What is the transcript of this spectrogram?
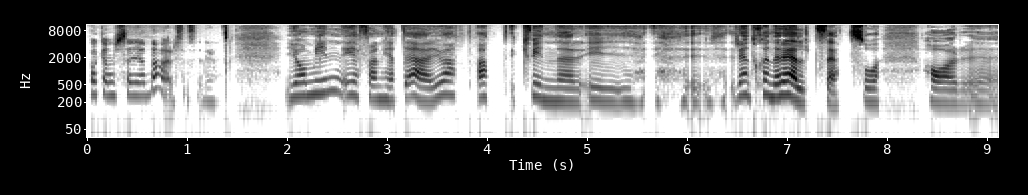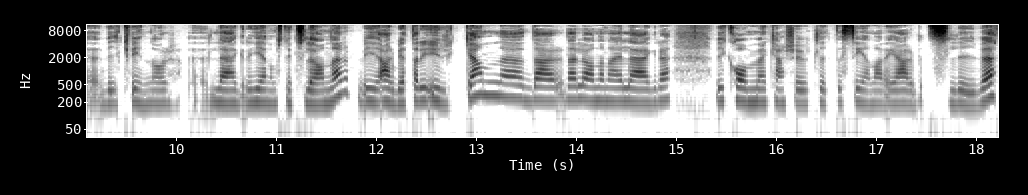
Vad kan du säga där, Cecilia? Ja, min erfarenhet är ju att, att kvinnor i, eh, rent generellt sett så har eh, vi kvinnor eh, lägre genomsnittslöner. Vi arbetar i yrken där, där lönerna är lägre. Vi kommer kanske ut lite senare i arbetslivet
